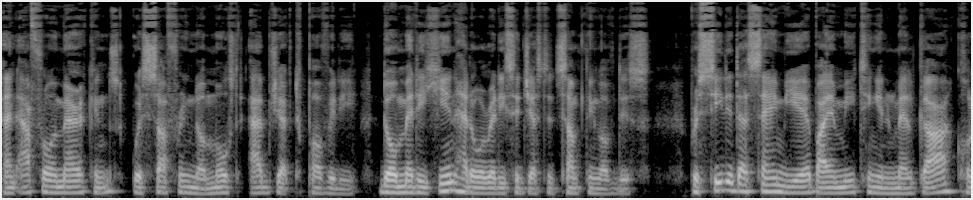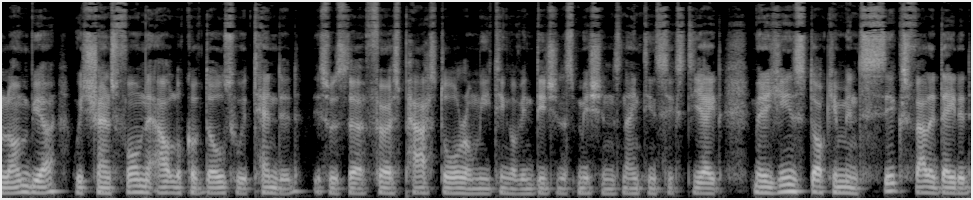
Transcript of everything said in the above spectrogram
and Afro Americans were suffering the most abject poverty, though Medellin had already suggested something of this preceded that same year by a meeting in Melgar, Colombia, which transformed the outlook of those who attended. This was the first pastoral meeting of indigenous missions, 1968. Medellin's document 6 validated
